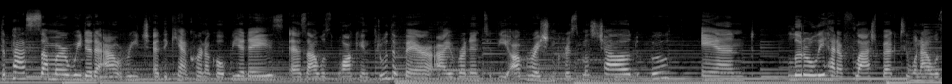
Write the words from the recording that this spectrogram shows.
The past summer, we did an outreach at the Kent Cornucopia Days. As I was walking through the fair, I run into the Operation Christmas Child booth, and literally had a flashback to when I was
